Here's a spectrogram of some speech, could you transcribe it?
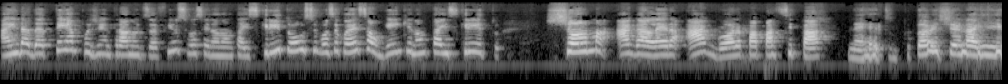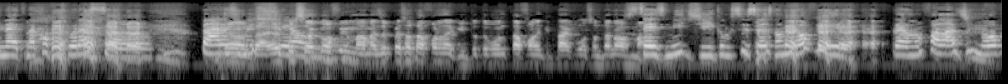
Ainda dá tempo de entrar no desafio se você ainda não está inscrito, ou se você conhece alguém que não está inscrito, chama a galera agora para participar. Neto, tu tá mexendo aí, Neto, na configuração. Para de Não, mexer. tá, eu preciso amor. confirmar, mas o pessoal tá falando aqui, todo mundo tá falando que tá com o som tá normal. Vocês me digam se vocês não me ouvirem, para eu não falar de novo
